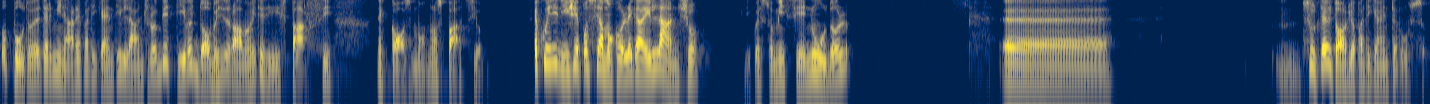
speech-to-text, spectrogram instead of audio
"Ho potuto determinare praticamente il lancio, l'obiettivo e dove si trovavano i tedeschi sparsi nel cosmo, nello spazio". E quindi dice: "Possiamo collegare il lancio di questo missile Noodle" ehm mhmm, sul territorio praticamente russo.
